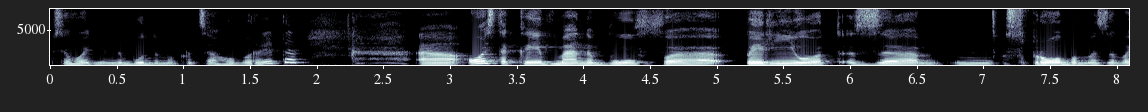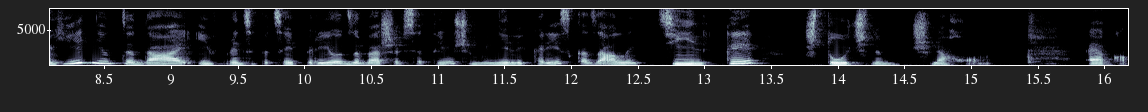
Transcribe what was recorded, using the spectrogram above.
сьогодні не будемо про це говорити. Е, Ось такий в мене був е, період з спробами завагітніти, да, і, в принципі, цей період завершився тим, що мені лікарі сказали тільки штучним шляхом еко.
